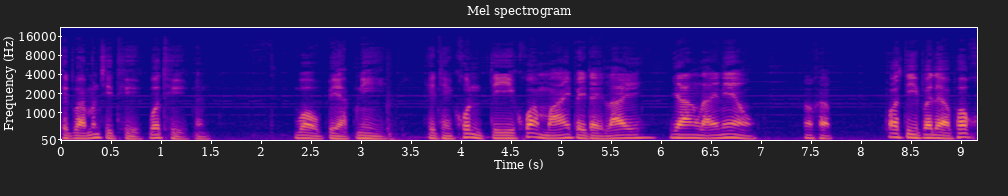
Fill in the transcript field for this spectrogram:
คิดว่ามันสิถูกบ่ถูกนั่นเว้าแบบนี้เฮ็ดให้คนตีความหมายไปได้หลายอย่างหลายแนวนะครับพอตีไปแล้วพอค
